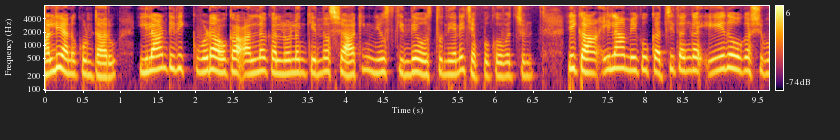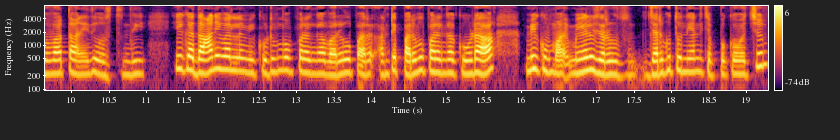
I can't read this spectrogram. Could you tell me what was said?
మళ్ళీ అనుకుంటారు. ఇలాంటిది కూడా ఒక అల్లకల్లోలం కింద షాకింగ్ న్యూస్ కిందే వస్తుంది అని చెప్పుకోవచ్చు. ఇక ఇలా మీకు ఖచ్చితంగా ఏదో ఒక శుభవార్త అనేది వస్తుంది. ఇక దానివల్ల మీ కుటుంబ పరంగా బరువు పర అంటే పరువు పరంగా కూడా మీకు మేలు జరుగు జరుగుతుంది అని చెప్పుకోవచ్చు.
